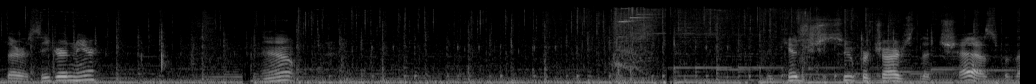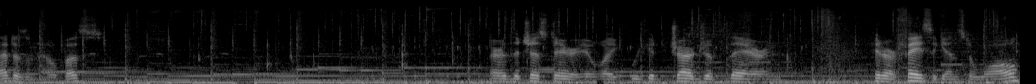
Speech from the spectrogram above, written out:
Is there a secret in here? No. Could supercharge the chest, but that doesn't help us. or the chest area. Like, we could charge up there and hit our face against a wall.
